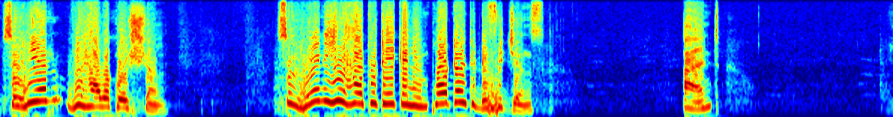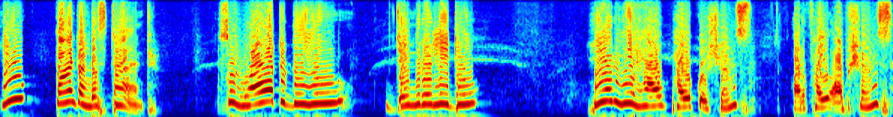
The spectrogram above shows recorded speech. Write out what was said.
so here we have a question. So when you have to take an important decisions and you can't understand so what do you generally do? Here we have five questions or five options.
